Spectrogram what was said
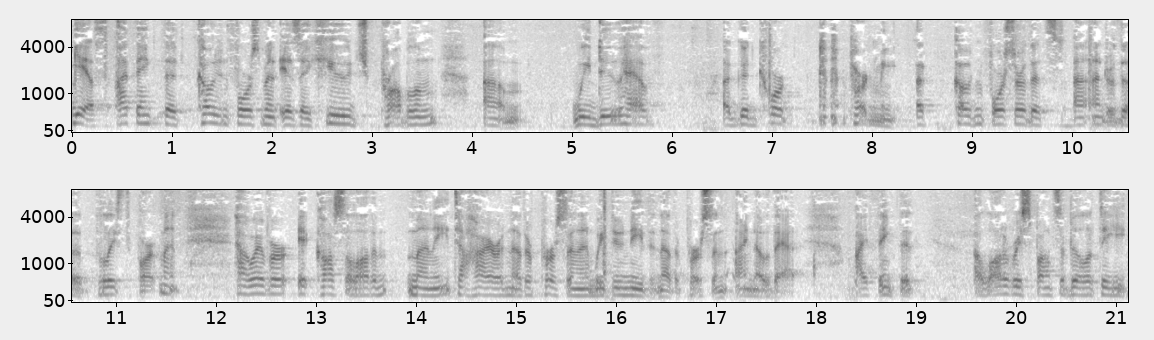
yes, I think that code enforcement is a huge problem. Um, we do have a good court, pardon me, a code enforcer that's uh, under the police department. However, it costs a lot of money to hire another person, and we do need another person. I know that. I think that a lot of responsibility,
